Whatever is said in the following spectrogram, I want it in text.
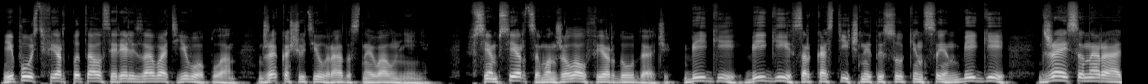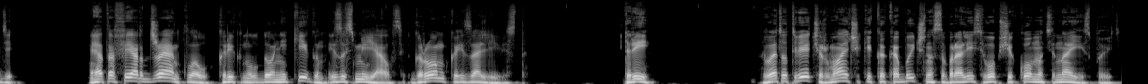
И пусть Ферд пытался реализовать его план, Джек ощутил радостное волнение. Всем сердцем он желал Ферду удачи. «Беги, беги, саркастичный ты сукин сын, беги! Джейсона ради!» «Это Ферд Дженклоу!» — крикнул Донни Киган и засмеялся, громко и заливисто. 3. В этот вечер мальчики, как обычно, собрались в общей комнате на исповедь,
